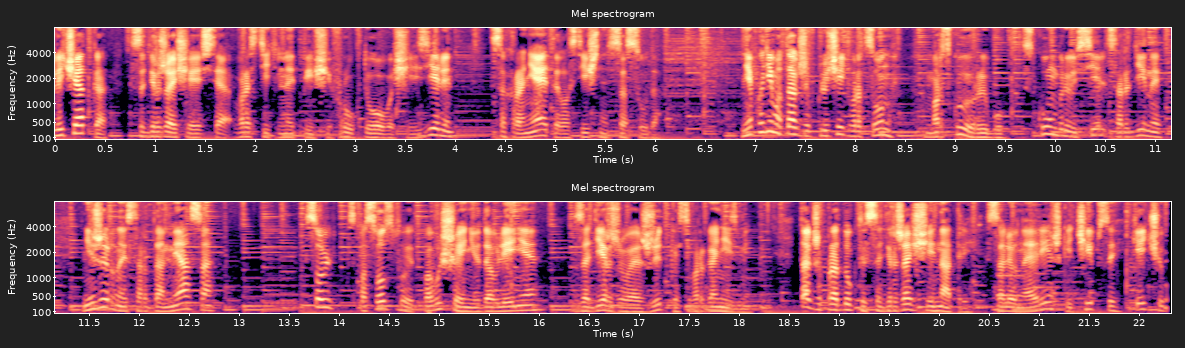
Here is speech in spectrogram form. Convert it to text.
Клетчатка, содержащаяся в растительной пище, фрукты, овощи и зелень, сохраняет эластичность сосуда. Необходимо также включить в рацион морскую рыбу, скумбрию, сель, сардины, нежирные сорта мяса. Соль способствует повышению давления, задерживая жидкость в организме. Также продукты, содержащие натрий, соленые орешки, чипсы, кетчуп,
